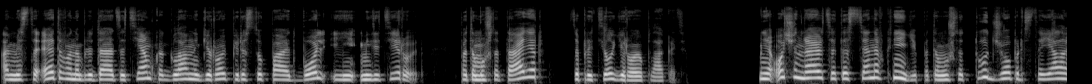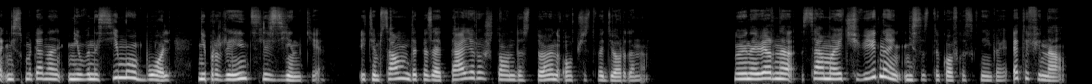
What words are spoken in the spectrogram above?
а вместо этого наблюдают за тем, как главный герой переступает боль и медитирует, потому что Тайлер запретил герою плакать. Мне очень нравится эта сцена в книге, потому что тут Джо предстояло, несмотря на невыносимую боль, не проронить слезинки и тем самым доказать Тайлеру, что он достоин общества Дёрдана. Ну и, наверное, самая очевидная несостыковка с книгой — это финал.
